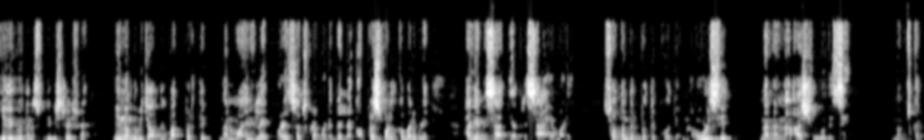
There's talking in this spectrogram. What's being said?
ಇದು ಇವತ್ತಿನ ಸುದ್ದಿ ವಿಶ್ಲೇಷಣೆ. ಇನ್ನೊಂದು ವಿಚಾರದಾಗ ಮತ್ತೆ ಬರ್ತೀನಿ. ನನ್ನ ವಾಹಿನಿ ಲೈಕ್ ಮಾಡಿ, ಸಬ್ಸ್ಕ್ರೈಬ್ ಮಾಡಿ ಬೆಲ್ಲ ಪ್ರೆಸ್ ಮಾಡ್ಕೊಂಬರ್ಬಿಡಿ ಹಾಗೇನೆ ಸಾಧ್ಯ ಆದರೆ ಸಹಾಯ ಮಾಡಿ. ಸ್ವತಂತ್ರ ಪತ್ರಿಕೋದ್ಯಮನ ಉಳಿಸಿ, ನನ್ನನ್ನು ಆಶೀರ್ವದಿಸಿ. ನಮಸ್ಕಾರ.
